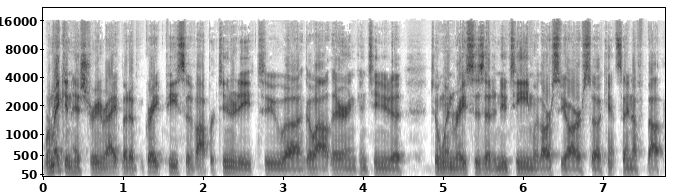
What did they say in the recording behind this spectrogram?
we're making history, right? But a great piece of opportunity to uh, go out there and continue to to win races at a new team with RCR. So I can't say enough about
